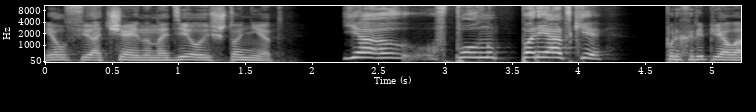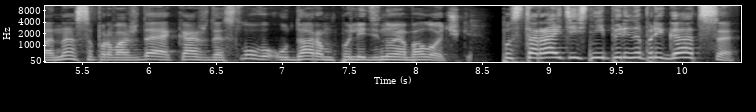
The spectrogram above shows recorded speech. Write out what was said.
Элфи отчаянно надеялась, что нет. «Я э, в полном порядке!» — прохрипела она, сопровождая каждое слово ударом по ледяной оболочке. «Постарайтесь не перенапрягаться!»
